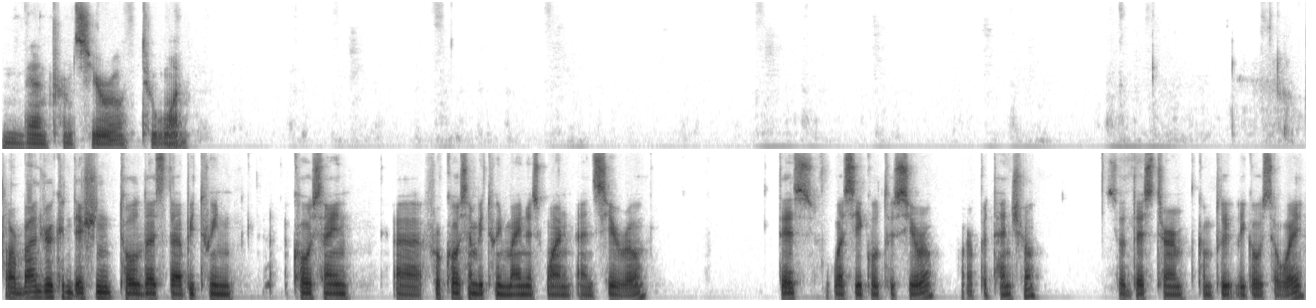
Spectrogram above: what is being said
And then from 0 to 1. Our boundary condition told us that between cosine, uh, for cosine between minus one and zero, this was equal to zero, or potential. So this term completely goes away.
